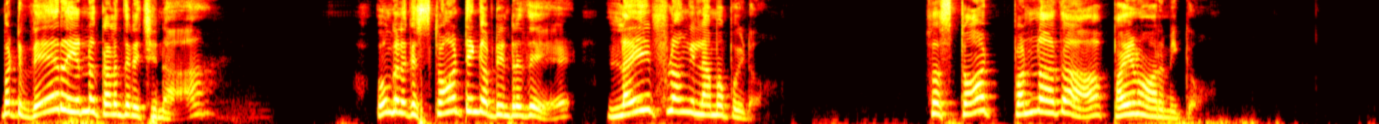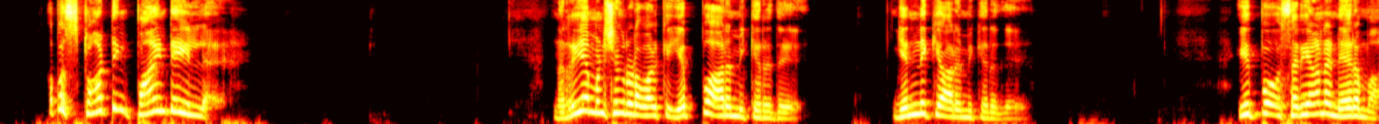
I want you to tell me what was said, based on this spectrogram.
பட் வேறு எண்ணம் கலந்துருச்சுன்னா உங்களுக்கு ஸ்டார்டிங் அப்படின்றது லைஃப் லாங் இல்லாமல் போயிடும். ஸோ ஸ்டார்ட் பண்ணாதான் பயணம் ஆரம்பிக்கும். அப்போ ஸ்டார்டிங் பாயிண்டே இல்லை. நிறைய மனுஷங்களோட வாழ்க்கை எப்போ ஆரம்பிக்கிறது? என்னைக்கு ஆரம்பிக்கிறது? இப்போ சரியான நேரமா?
